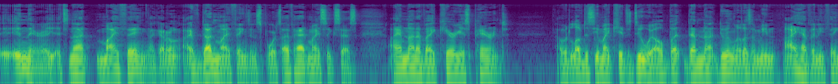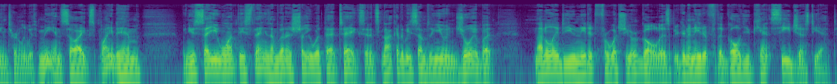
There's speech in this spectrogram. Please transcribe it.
in there. It's not my thing. Like I don't I've done my things in sports. I've had my success. I am not a vicarious parent. I would love to see my kids do well, but them not doing well doesn't mean I have anything internally with me. And so I explained to him, when you say you want these things, I'm going to show you what that takes. And it's not going to be something you enjoy, but not only do you need it for what your goal is, but you're going to need it for the goal you can't see just yet.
